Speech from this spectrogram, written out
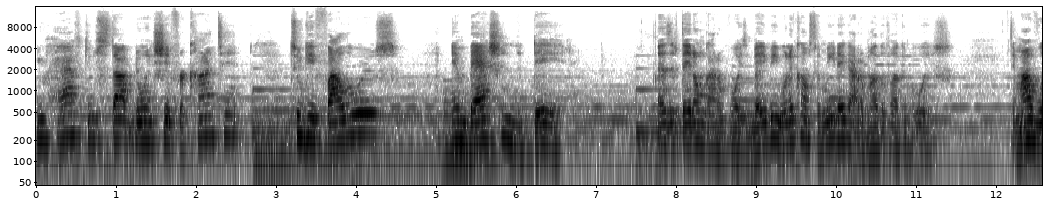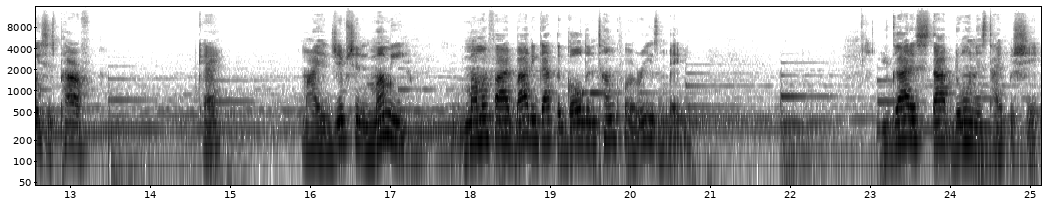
You have to stop doing shit for content to get followers and bashing the dead as if they don't got a voice. Baby, when it comes to me, they got a motherfucking voice. And my voice is powerful. Okay? My Egyptian mummy, mummified body got the golden tongue for a reason, baby. You gotta stop doing this type of shit.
